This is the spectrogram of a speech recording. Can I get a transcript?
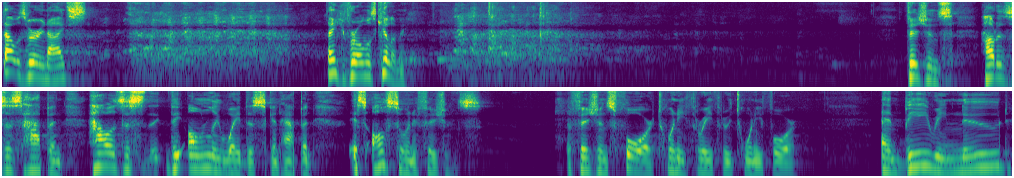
that was very nice. Thank you for almost killing me. Visions, how does this happen? How is this the only way this can happen? It's also in Ephesians. Ephesians 4 23 through 24. And be renewed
